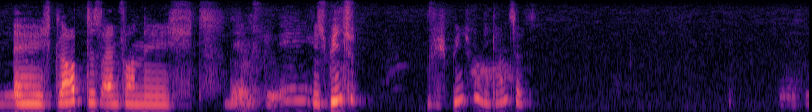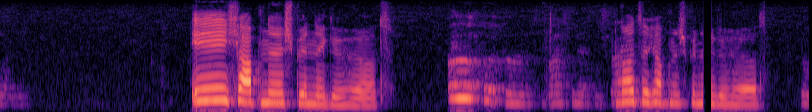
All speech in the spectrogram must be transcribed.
Ich Leder. Äh, ich glaube das einfach nicht. Wir spielen schon. Wir spielen schon die ganze denn? Ich habe eine Spinne gehört. Leute, ich habe eine Spinne gehört. Denn?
